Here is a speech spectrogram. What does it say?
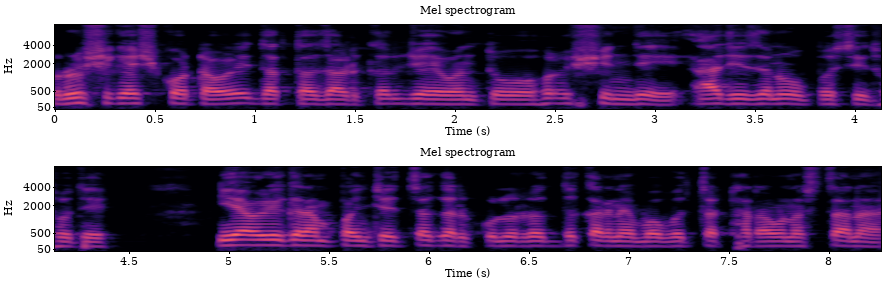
ऋषिकेश कोटावळे दत्ता जाडकर जयवंत ओहळ शिंदे आदी जण उपस्थित होते. यावेळी ग्रामपंचायतचा घरकुल रद्द करण्याबाबतचा ठराव नसताना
